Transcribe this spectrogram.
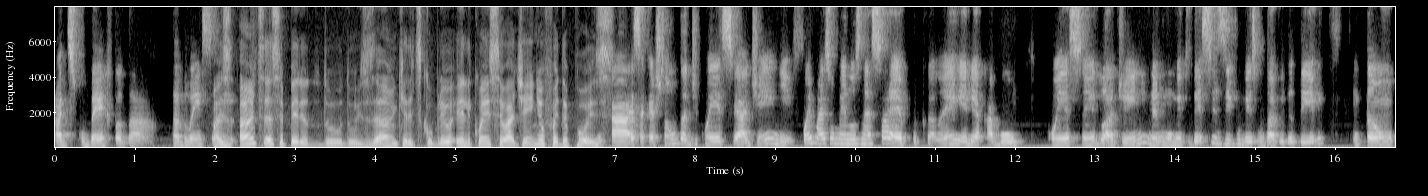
a descoberta da, da doença. Mas dele. antes desse período do, do exame que ele descobriu, ele conheceu a Jane ou foi depois? A, essa questão da, de conhecer a Jane foi mais ou menos nessa época, né? Ele acabou conhecendo a Jane, né, no momento decisivo mesmo da vida dele. Então,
